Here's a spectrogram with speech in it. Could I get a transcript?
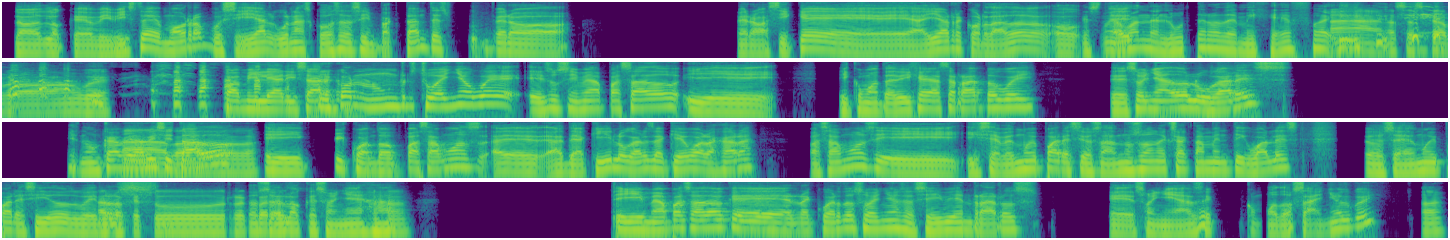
lo, lo que viviste de morro, pues sí, algunas cosas impactantes, pero pero así que haya recordado o Estaba en el útero de mi jefa. y- Ah, no seas cabrón, güey. familiarizar con un sueño, güey, eso sí me ha pasado y, y como te dije hace rato, güey, he soñado lugares que nunca había Ah, visitado va, va. Y, y cuando pasamos eh, de aquí, lugares de aquí de Guadalajara, pasamos y, y se ven muy parecidos, o sea, no son exactamente iguales, pero se ven muy parecidos, güey. A lo los- que tú los- recuerdas. lo que soñé, ajá. Ajá. Y me ha pasado que recuerdo sueños así bien raros que soñé hace como dos años, güey. Ah.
